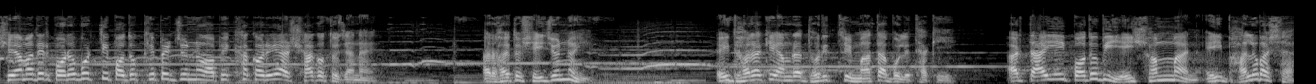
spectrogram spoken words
সে আমাদের পরবর্তী পদক্ষেপের জন্য অপেক্ষা করে আর স্বাগত জানায়। আর হয়তো সেই জন্যই এই ধরাকে আমরা ধরিত্রী মাতা বলে থাকি। আর তাই এই পদবি, এই সম্মান, এই ভালোবাসা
